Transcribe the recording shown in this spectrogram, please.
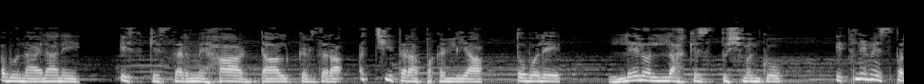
ابو نائلہ نے اس کے سر میں ہاتھ ڈال کر ذرا اچھی طرح پکڑ لیا۔ تو بولے، لے لو اللہ کے اس دشمن کو۔ اتنے میں اس پر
